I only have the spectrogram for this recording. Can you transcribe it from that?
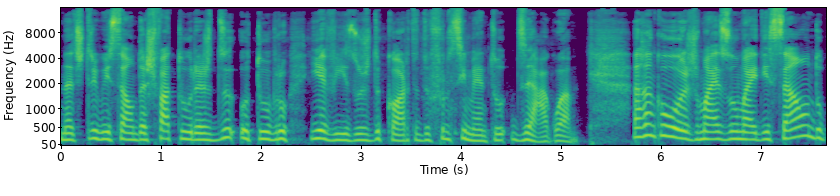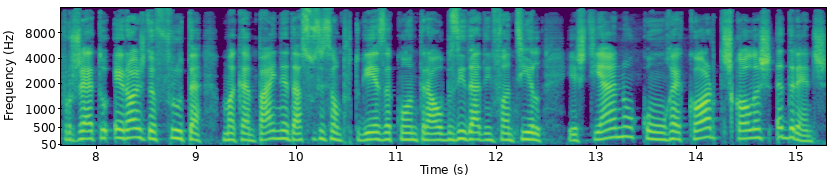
na distribuição das faturas de outubro e avisos de corte de fornecimento de água. Arrancou hoje mais uma edição do projeto Heróis da Fruta, uma campanha da Associação Portuguesa contra a Obesidade Infantil, este ano com um recorde de escolas aderentes.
